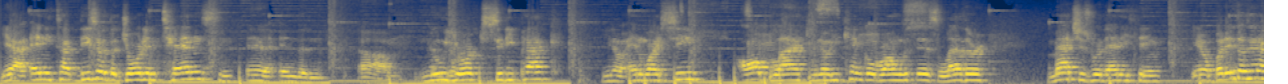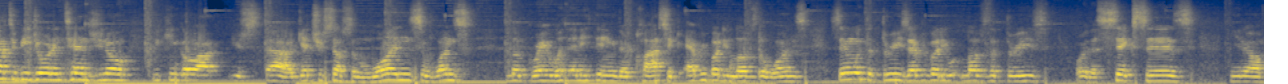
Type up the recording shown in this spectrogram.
yeah, any type. These are the Jordan tens in, in the um, New York City pack. You know, NYC, all black. You know, you can't go wrong with this leather matches with anything, you know. But it doesn't have to be Jordan 10s. You know, you can go out, you uh, get yourself some ones. Ones look great with anything. They're classic. Everybody loves the ones. Same with the threes. Everybody loves the threes or the sixes. You know,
